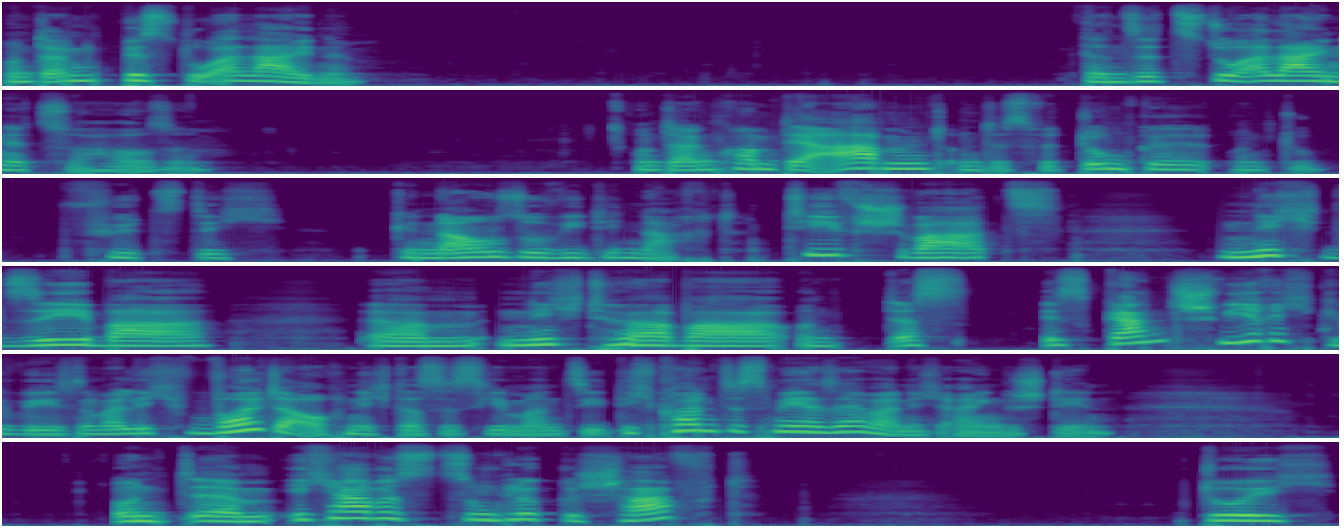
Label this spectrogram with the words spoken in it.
Und dann bist du alleine. Dann sitzt du alleine zu Hause. Und dann kommt der Abend und es wird dunkel und du fühlst dich genauso wie die Nacht. Tiefschwarz, nicht sehbar, ähm, nicht hörbar. Und das ist ganz schwierig gewesen, weil ich wollte auch nicht, dass es jemand sieht. Ich konnte es mir ja selber nicht eingestehen. Und ähm, ich habe es zum Glück geschafft, durch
